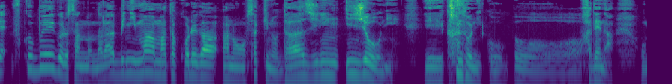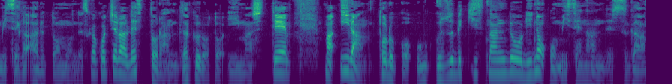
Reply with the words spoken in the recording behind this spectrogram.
で、福ベーグルさんの並びに、まあまたこれが、あの、さっきのダージリン以上に、えー、過度にこう、派手なお店があると思うんですが、こちらレストランザクロと言いまして、まあ、イラン、トルコ、ウズベキスタン料理のお店なんですが、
